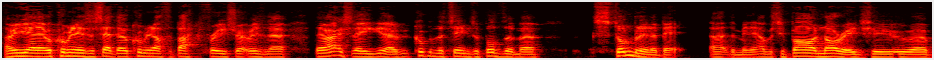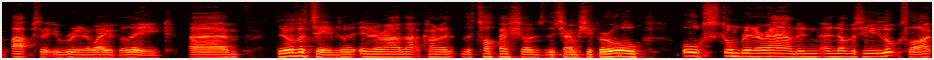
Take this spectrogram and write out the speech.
I mean, yeah, they were coming in, as I said, they were coming off the back of three straight wins. There, they're actually, you know, a couple of the teams above them are stumbling a bit at the minute. Obviously, bar Norwich, who are absolutely running away with the league. Um, the other teams in around that kind of the top echelons of the championship are all all stumbling around, and, and obviously it looks like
